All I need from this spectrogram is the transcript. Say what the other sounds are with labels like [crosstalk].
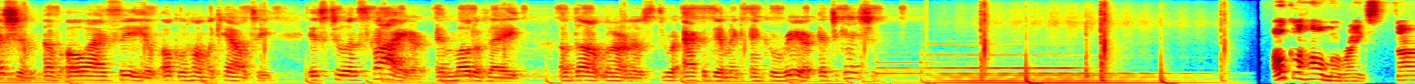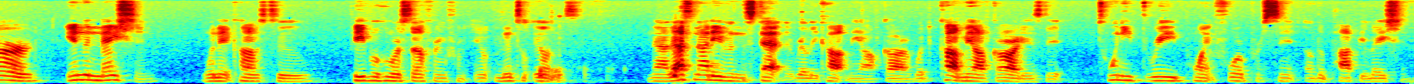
mission of OIC of Oklahoma County is to inspire and motivate adult learners through academic and career education. Oklahoma ranks third in the nation when it comes to people who are suffering from mental illness. Now, that's not even the stat that really caught me off guard. What caught me off guard is that 23.4% of the population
